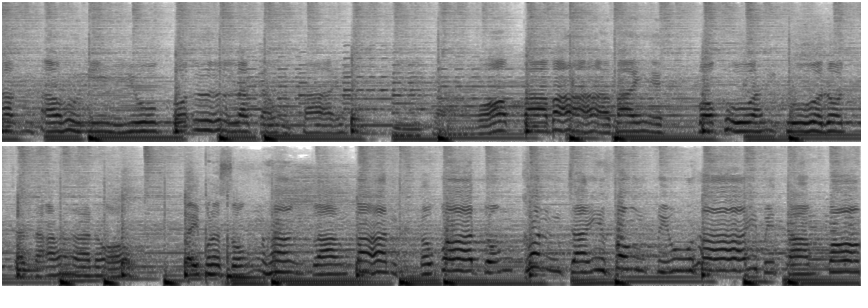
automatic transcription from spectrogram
ทักเอานี่อยู่คนละกำปายที่ข้าหมอป่าบ้าใบบอกควรคูรถจะนานองได้ประสงค์ห้างกลางบ้านก็ว่าดงคนใจฟ้องปลิวหายไปตามปอง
